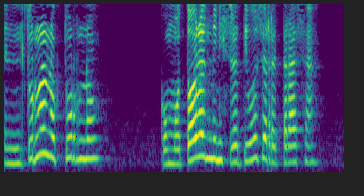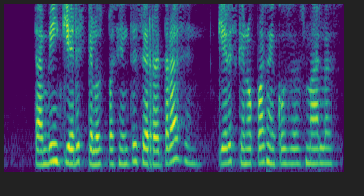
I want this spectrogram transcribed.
en el turno nocturno, como todo lo administrativo se retrasa, también quieres que los pacientes se retrasen, quieres que no pasen cosas malas.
